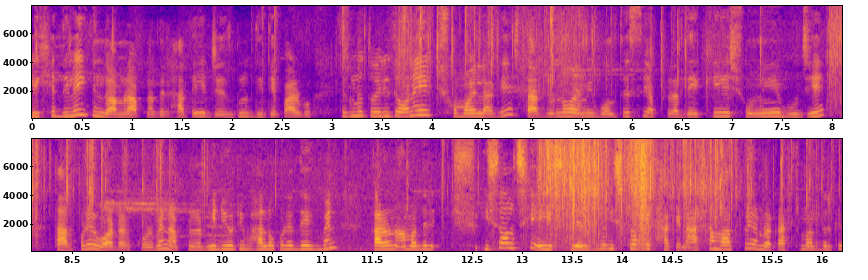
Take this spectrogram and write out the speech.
লিখে দিলেই কিন্তু আমরা আপনাদের হাতে এই ড্রেসগুলো দিতে পারব। এগুলো তৈরিতে অনেক সময় লাগে, তার জন্য আমি বলতেছি আপনারা দেখে, শুনে, বুঝে তারপরে অর্ডার করবেন। আপনারা ভিডিওটি ভালো করে দেখবেন, কারণ আমাদের ইসালছে এই ড্রেসগুলো স্টকে থাকে না। আসা মাত্রই আমরা কাস্টমারদেরকে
